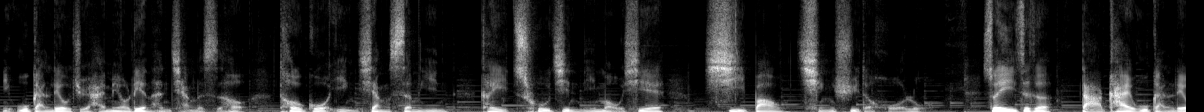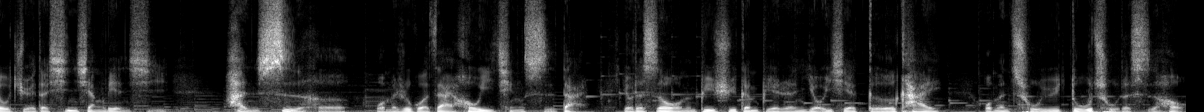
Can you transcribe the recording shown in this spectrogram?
你五感六觉还没有练很强的时候，透过影像、声音，可以促进你某些细胞情绪的活络。所以，这个打开五感六觉的心象练习，很适合我们。如果在后疫情时代，有的时候我们必须跟别人有一些隔开，我们处于独处的时候，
